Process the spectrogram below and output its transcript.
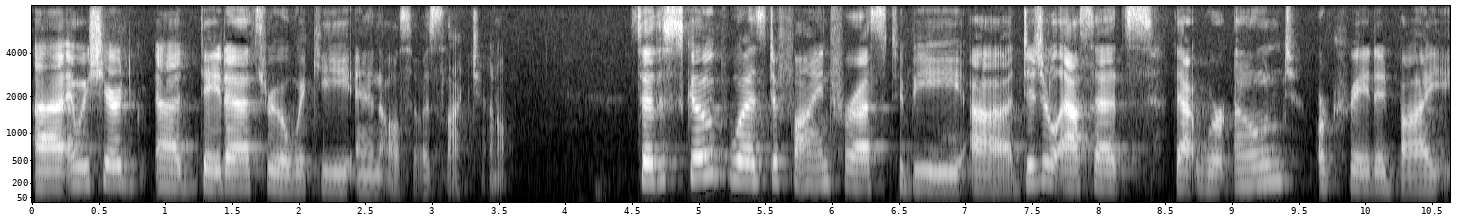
Uh, And we shared uh, data through a wiki and also a Slack channel. So the scope was defined for us to be uh, digital assets that were owned or created by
